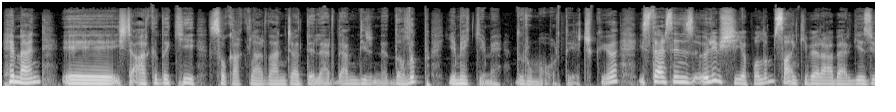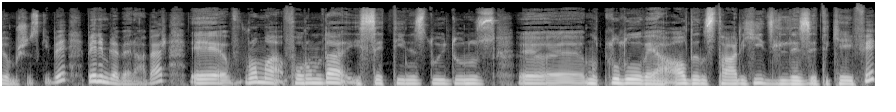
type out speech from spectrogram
Hemen e, işte arkadaki sokaklardan caddelerden birine dalıp yemek yeme durumu ortaya çıkıyor. İsterseniz öyle bir şey yapalım sanki beraber geziyormuşuz gibi. Benimle beraber e, Roma forumda hissettiğiniz, duyduğunuz e, mutluluğu veya aldığınız tarihi lezzeti, keyfi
